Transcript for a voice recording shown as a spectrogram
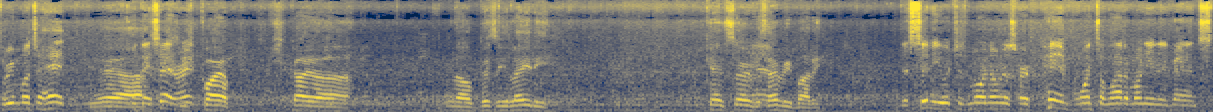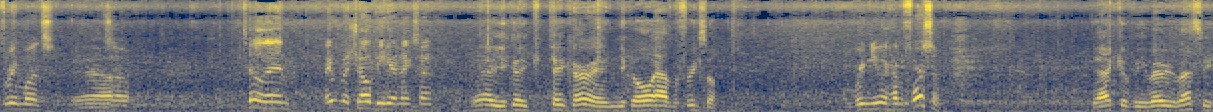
Three months ahead. Yeah. what they said, right? She's quite a, she's quite a, you know, busy lady. Can't service Yeah. everybody. The city, which is more known as her pimp, wants a lot of money in advance. Three months. Yeah. So, till then, maybe Michelle will be here next time. Yeah, you could take her and you could all have a threesome. And bring you and have a foursome. That could be very messy.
